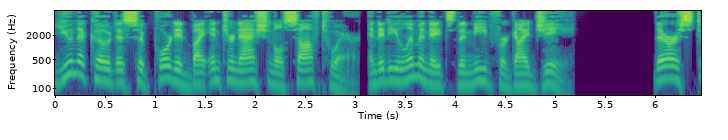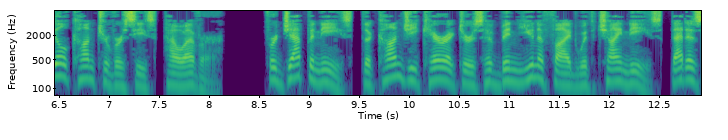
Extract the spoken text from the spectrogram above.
Unicode is supported by international software, and it eliminates the need for Gaiji. There are still controversies, however. For Japanese, the kanji characters have been unified with Chinese, that is,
